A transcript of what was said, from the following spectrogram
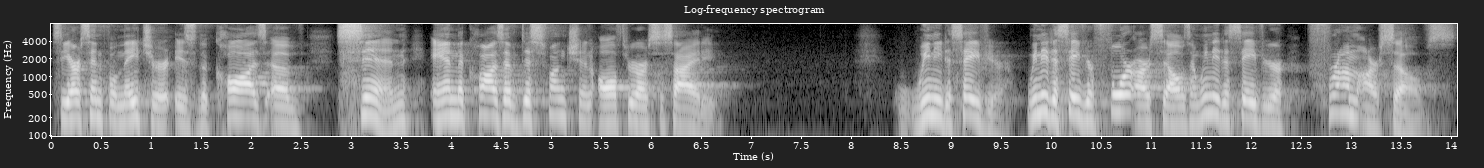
See, our sinful nature is the cause of sin and the cause of dysfunction all through our society. We need a Savior. We need a Savior for ourselves, and we need a Savior from ourselves.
